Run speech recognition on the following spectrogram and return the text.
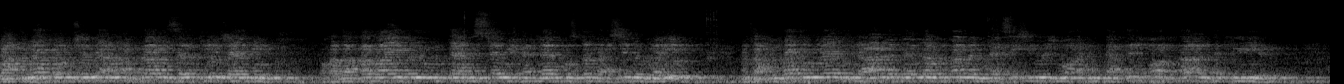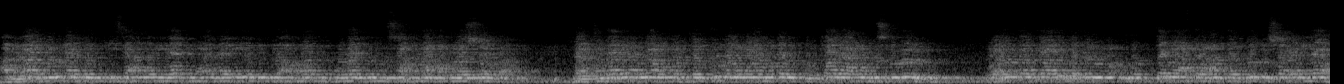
واعتناقهم جميعا أفكار سلفية جهادية وقد أقر أيضا المتهم السامي خلال مصطفى حسين إبراهيم وتحقيقات النيابة العامة بأنه قام بتأسيس مجموعة تعتنق أفكارا تكفيرية عن غرض منها تنفيذ عمليات عدائية ضد أفراد القوات المسلحة والشرطة باعتبار أنهم مرتدون ويريدون الكفار على المسلمين وأن طائفة ممتنعة عن تطبيق شرع الله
